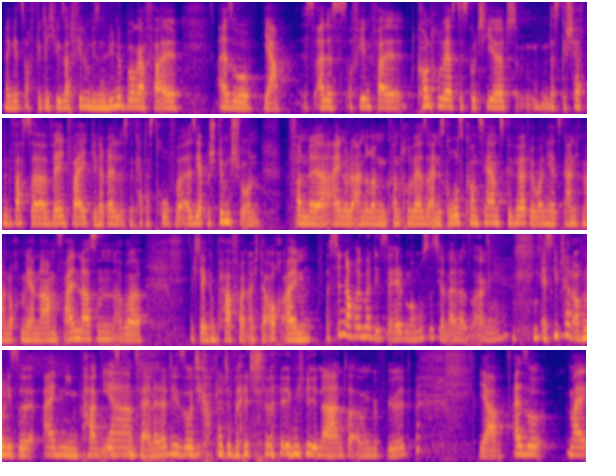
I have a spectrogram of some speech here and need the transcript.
Da geht es auch wirklich, wie gesagt, viel um diesen Lüneburger Fall. Also ja, ist alles auf jeden Fall kontrovers diskutiert. Das Geschäft mit Wasser weltweit generell ist eine Katastrophe. Also ihr habt bestimmt schon von der ein oder anderen Kontroverse eines Großkonzerns gehört. Wir wollen jetzt gar nicht mal noch mehr Namen fallen lassen, aber ich denke, ein paar fallen euch da auch ein. Es sind auch immer dieselben, man muss es ja leider sagen. Es gibt halt auch nur diese einigen paar Großkonzerne, ja. ne, die so die komplette Welt irgendwie in der Hand haben, gefühlt. Ja, also mal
